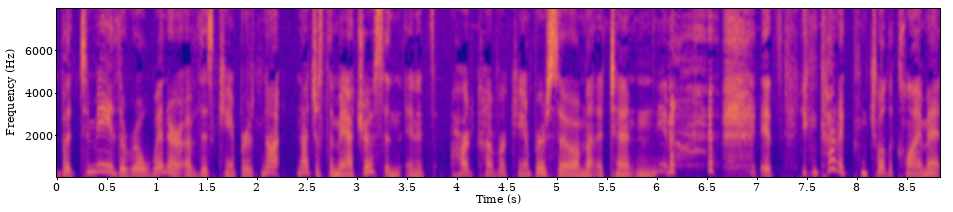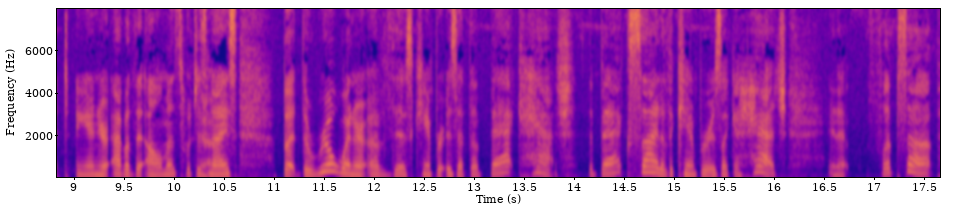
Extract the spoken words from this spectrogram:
but to me, the real winner of this camper is not not just the mattress and, and it's hardcover camper, so I'm not in a tent, and you know, it's you can kind of control the climate and you're out of the elements, which is Yeah. nice. But the real winner of this camper is that the back hatch, the back side of the camper is like a hatch, and it flips up,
